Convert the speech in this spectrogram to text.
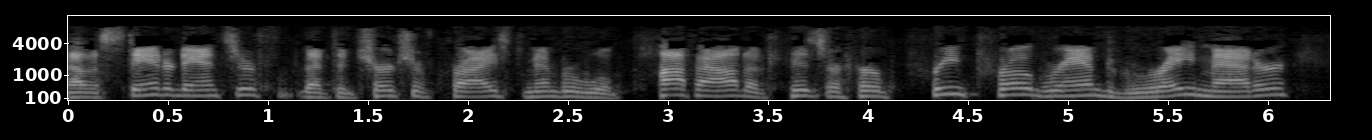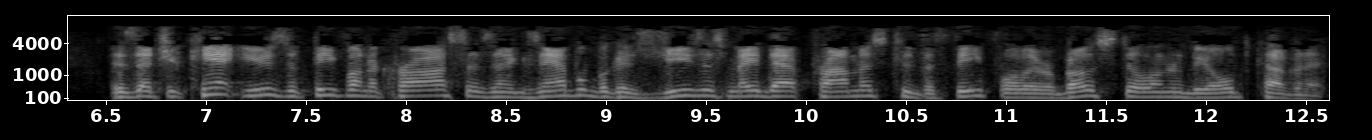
Now, the standard answer that the Church of Christ member will pop out of his or her pre-programmed gray matter is that you can't use the thief on the cross as an example because Jesus made that promise to the thief while they were both still under the old covenant,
